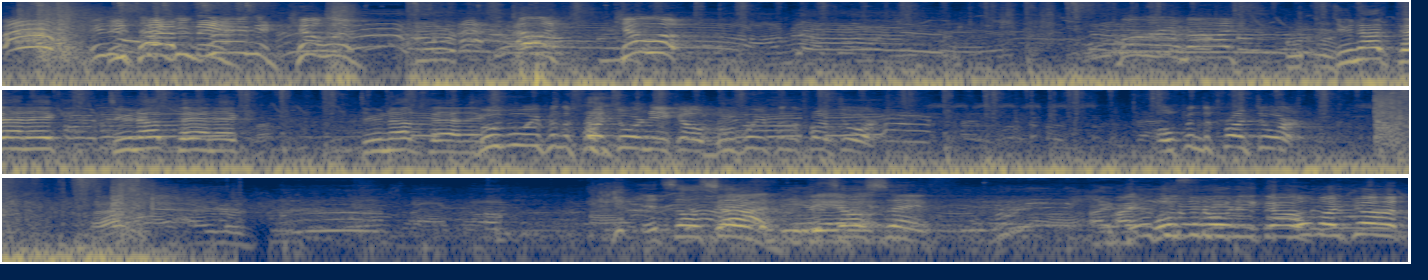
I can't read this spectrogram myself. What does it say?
Ah! He's attacking Brandon! Kill him! Alex, kill him! Do not panic. Do not panic. Do not panic. Move away from the front door, Nico. Move away from the front door. Open the front door. It's all safe. It's all it. safe. All right, close the door, Nico. Oh my god.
